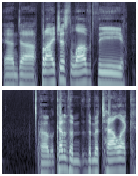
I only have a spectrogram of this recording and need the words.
and uh, but I just loved the um, kind of the the metallic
